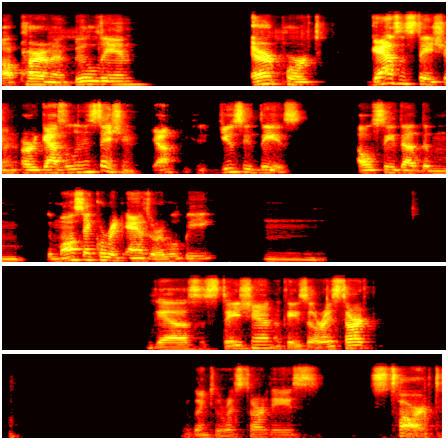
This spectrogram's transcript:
apartment building, airport, gas station or gasoline station. Yeah, using this, I'll say that the, the most accurate answer will be um, gas station. Okay, so restart. We're going to restart this. Start.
